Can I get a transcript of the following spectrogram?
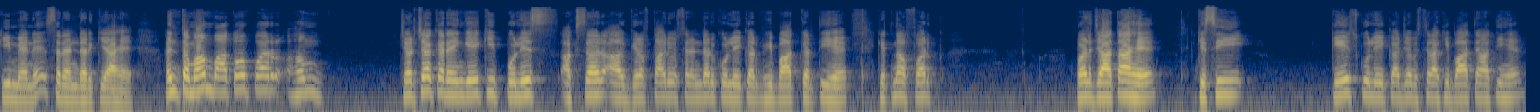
कि मैंने सरेंडर किया है। इन तमाम बातों पर हम चर्चा करेंगे कि पुलिस अक्सर गिरफ्तारी और सरेंडर को लेकर भी बात करती है। कितना फ़र्क पड़ जाता है किसी केस को लेकर जब इस तरह की बातें आती हैं।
